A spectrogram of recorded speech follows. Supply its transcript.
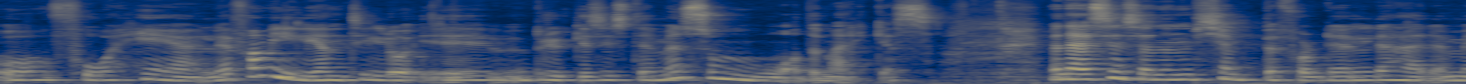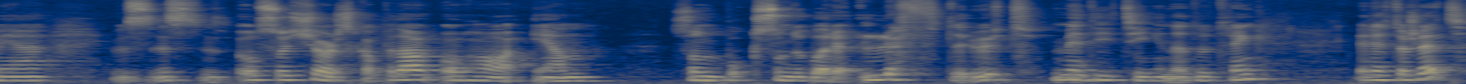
å få hele familien til å eh, bruke systemet, så må det merkes. Men jeg syns det er en kjempefordel det her med også kjøleskapet, da, å ha en sånn boks som du bare løfter ut med de tingene du trenger, rett og slett.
